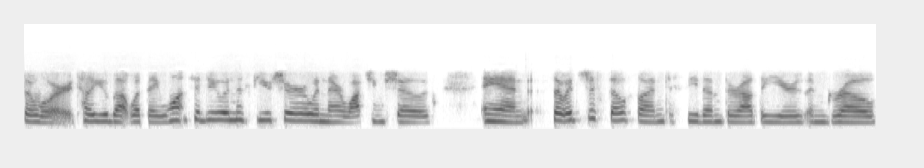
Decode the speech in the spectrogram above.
or tell you about what they want to do in the future when they're watching shows. And so it's just so fun to see them throughout the years and grow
